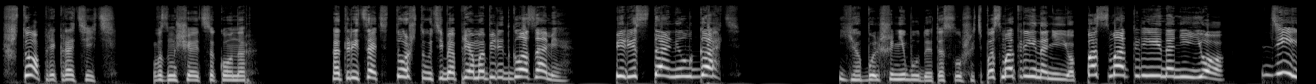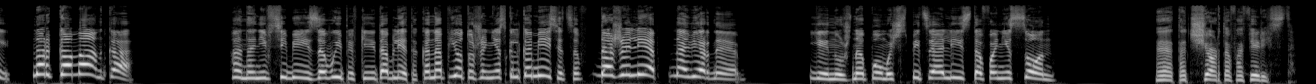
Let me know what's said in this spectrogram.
«Что прекратить?» — возмущается Конор. «Отрицать то, что у тебя прямо перед глазами! Перестань лгать!» «Я больше не буду это слушать! Посмотри на нее! Посмотри на нее! Ди, наркоманка!» Она не в себе из-за выпивки и таблеток. Она пьет уже несколько месяцев, даже лет, наверное. Ей нужна помощь специалистов, а не сон. Этот чертов аферист.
